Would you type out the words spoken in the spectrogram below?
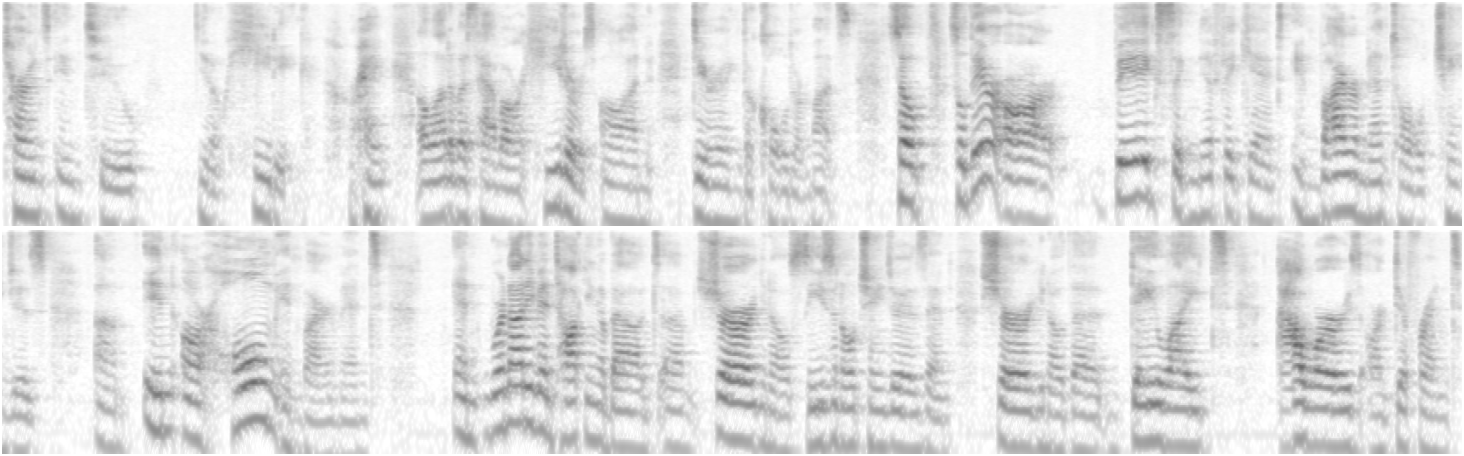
turns into you know, heating, right? A lot of us have our heaters on during the colder months. So, so there are big, significant environmental changes um, in our home environment. And we're not even talking about, um, sure, you know, seasonal changes and sure, you know, the daylight hours are different.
